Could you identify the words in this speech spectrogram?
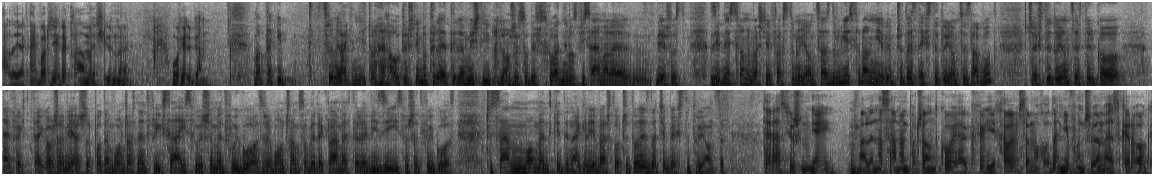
ale jak najbardziej reklamy, filmy uwielbiam. Mam taki, w sumie tak trochę chaotycznie, bo tyle, tyle myśli krąży, sobie wszystko ładnie rozpisałem, ale wiesz, to jest z jednej strony właśnie fascynujące, a z drugiej strony nie wiem, czy to jest ekscytujący zawód, czy ekscytujący jest tylko efekt tego, że wiesz, że potem włączasz Netflixa i słyszymy twój głos, że włączam sobie reklamę w telewizji i słyszę twój głos. Czy sam moment, kiedy nagrywasz to, czy to jest dla ciebie ekscytujące? Teraz już mniej, ale na samym początku, jak jechałem samochodem i włączyłem Eskę Rock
